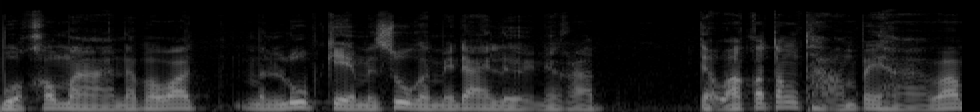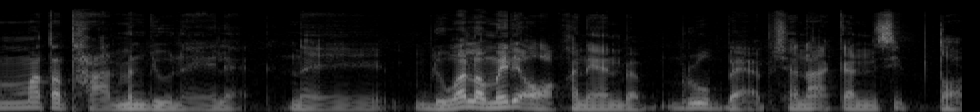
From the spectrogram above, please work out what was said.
บวกเข้ามานะเพราะว่ามันรูปเกมมันสู้กันไม่ได้เลยนะครับ แต่ว่าก็ต้องถามไปหาว่ามาตรฐานมันอยู่ไหนแหละในหรือว่าเราไม่ได้ออกคะแนนแบบรูปแบบชนะกัน 10 ต่อ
